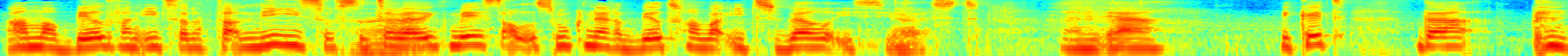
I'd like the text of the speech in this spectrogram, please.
allemaal beelden van iets dat het dan niet is. Of zo. Ah, Terwijl ik meestal zoek naar het beeld van wat iets wel is juist. En ja, ik weet dat...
